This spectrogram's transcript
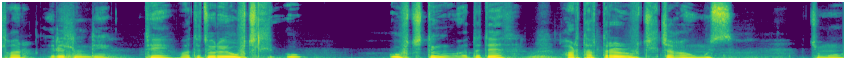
болохоор Ирэл үндийн тий одоо зүгээр өвчл өв- өвчтөн одоо тий хор тавтраар өвчлж байгаа хүмүүс ч юм уу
